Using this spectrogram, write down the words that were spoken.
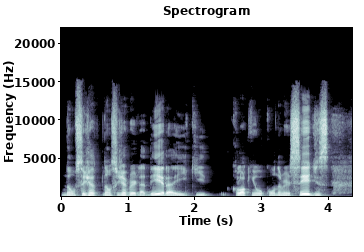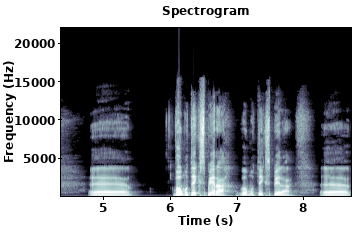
não seja não seja verdadeira e que coloquem o Ocon na Mercedes. É, Vamos ter que esperar. Vamos ter que esperar. É,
